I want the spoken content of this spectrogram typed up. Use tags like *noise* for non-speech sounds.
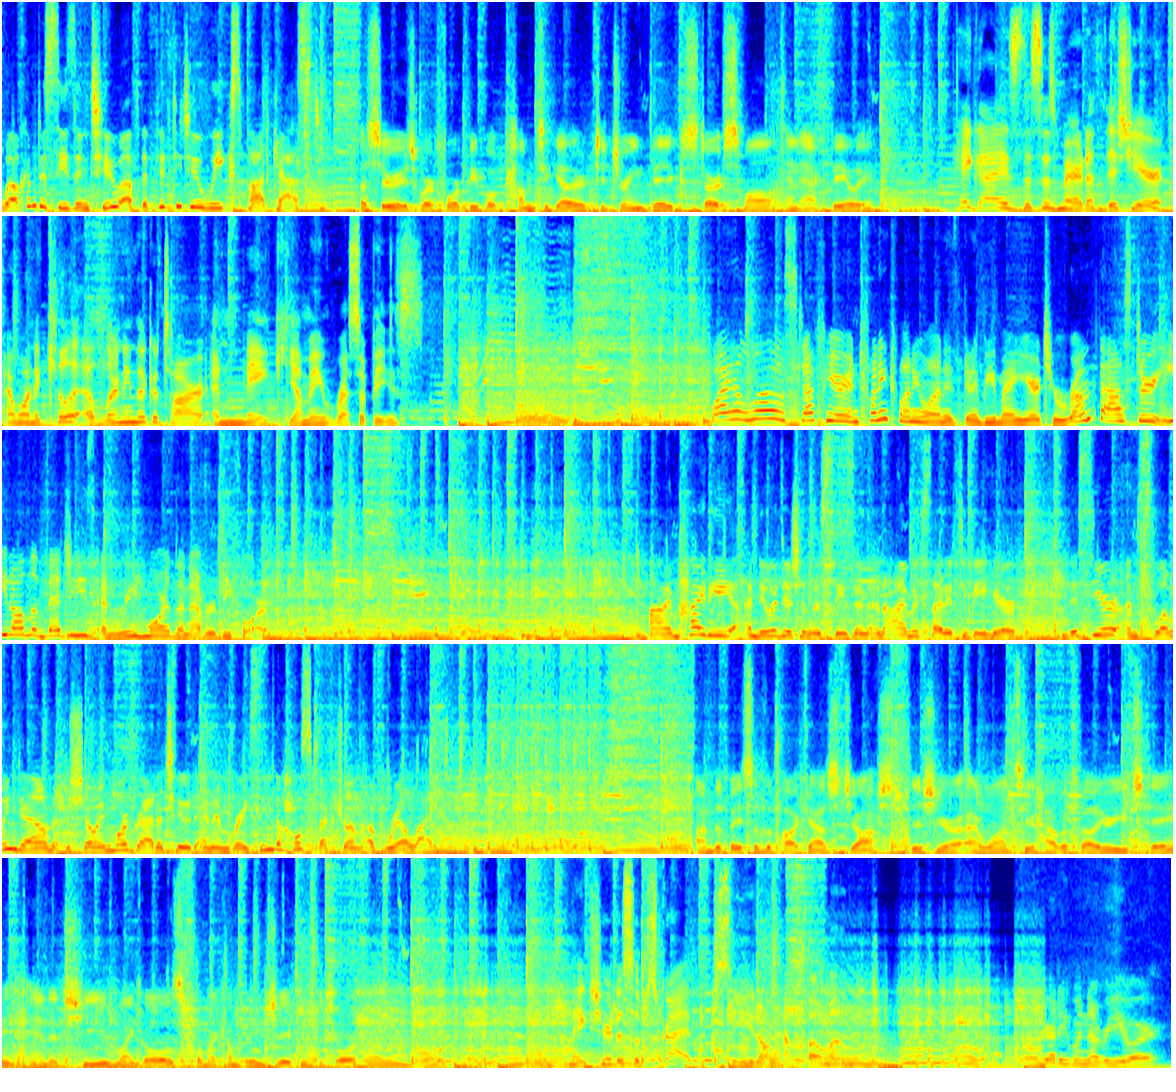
Welcome to season two of the 52 Weeks podcast. A series where four people come together to dream big, start small, and act daily. Hey guys, this is Meredith. This year, I want to kill it at learning the guitar and make yummy recipes. Why, hello, Steph here, and 2021 is going to be my year to run faster, eat all the veggies, and read more than ever before. I'm Heidi, a new addition this season, and I'm excited to be here. This year, I'm slowing down, showing more gratitude, and embracing the whole spectrum of real life. I'm the base of the podcast, Josh. This year, I want to have a failure each day and achieve my goals for my company, JP Couture. Make sure to subscribe so you don't have FOMO. Ready whenever you are.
